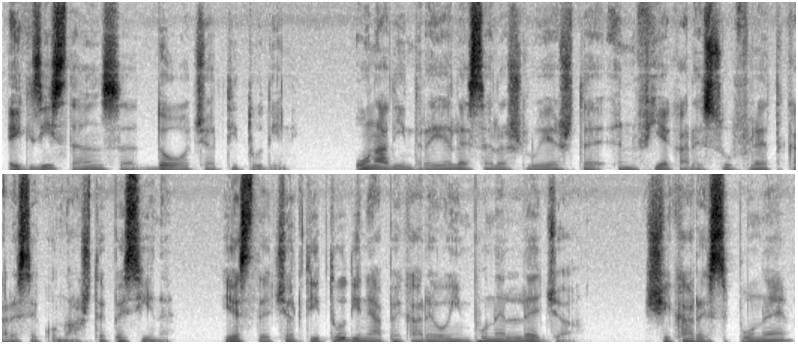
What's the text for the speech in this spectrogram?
Există însă două certitudini. Una dintre ele se lășluiește în fiecare suflet care se cunoaște pe sine. Este certitudinea pe care o impune legea și care spune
